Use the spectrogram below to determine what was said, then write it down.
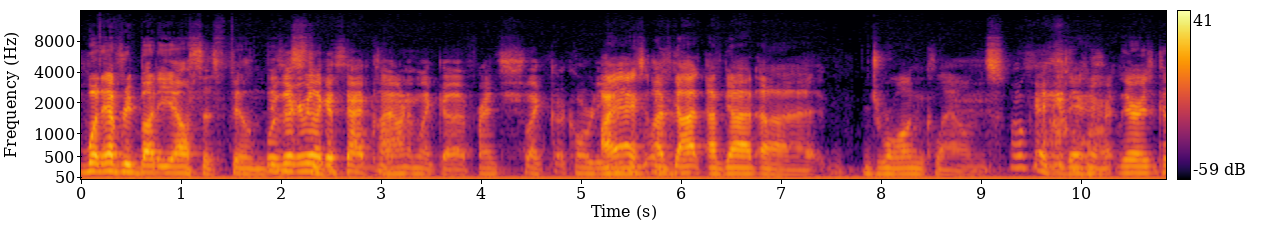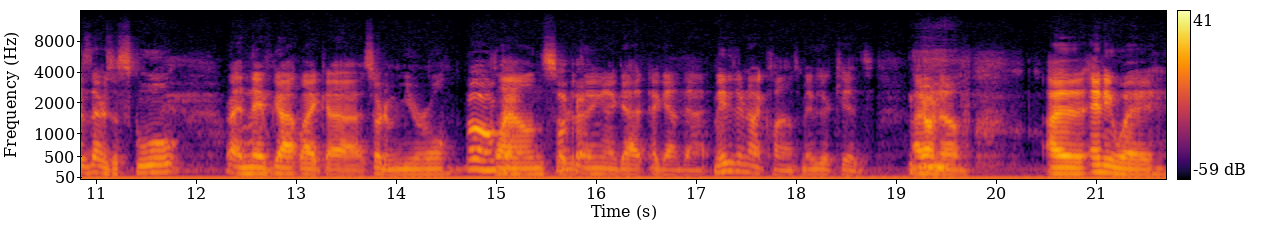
What everybody else has filmed. Was there gonna be like a sad film, clown and like a French like accordion? I actually, I've got, I've got uh, drawn clowns. Okay. cool. There, there is because there's a school, right, and they've got like a sort of mural Oh, okay. clowns sort of thing. I got, I got that. Maybe they're not clowns. Maybe they're kids. I don't know. I, anyway,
